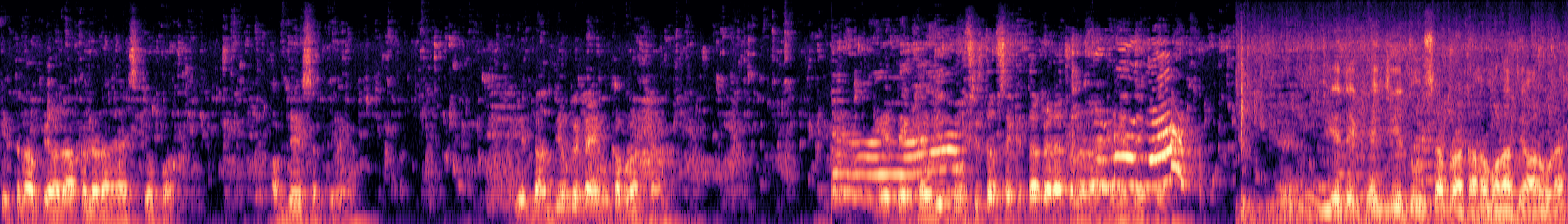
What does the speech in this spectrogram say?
कितना प्यारा कलर आया इसके ऊपर। अब देख सकते हैं। ये दादियों के टाइम का पराठा है। ये देखें जी, दूसरी तरफ़ से कितना प्यारा कलर आया ये देखें। ये देखें जी दूसरा पराठा हमारा तैयार हो रहा है,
